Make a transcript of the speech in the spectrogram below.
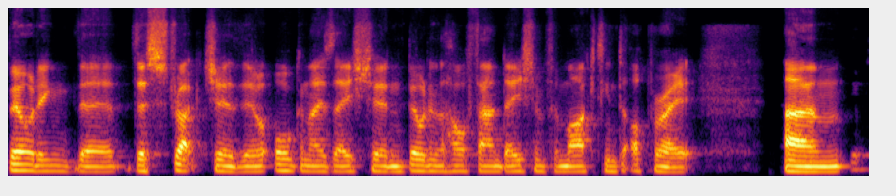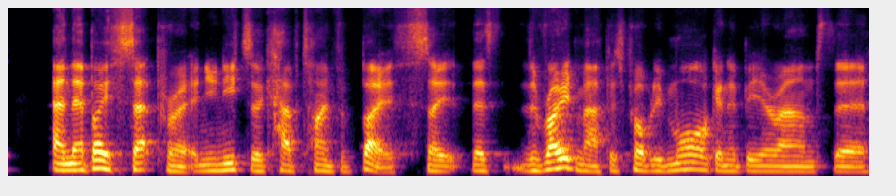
building the the structure, the organization, building the whole foundation for marketing to operate. Um, and they're both separate, and you need to have time for both. So there's the roadmap is probably more going to be around the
